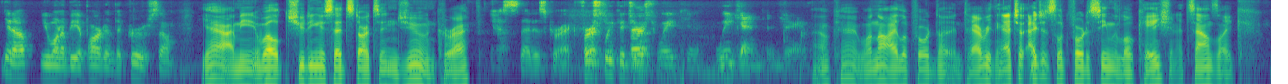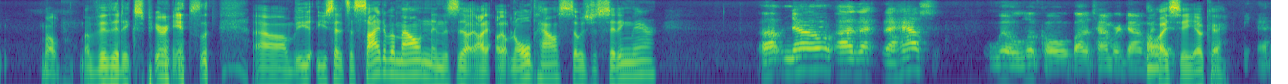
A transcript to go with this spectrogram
you know you want to be a part of the crew. So Yeah, I mean, well, shooting you said starts in June, correct? yes, that is correct. First week of June. First week weekend in June. Okay. Well, no, I look forward to, to everything. I just, I just look forward to seeing the location. It sounds like, well, a vivid experience. um, you, you said it's a side of a mountain, and this is a, an old house that was just sitting there. Uh, no, uh, the, the house will look old by the time we're done with Oh, I it. see. Okay, Yeah.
